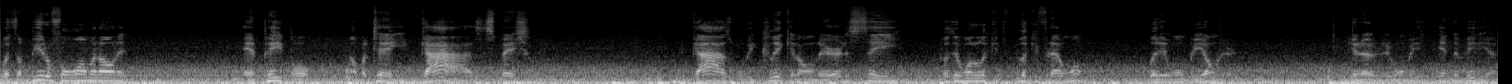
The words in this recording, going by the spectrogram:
with a beautiful woman on it, and people. I'm gonna tell you, guys especially, guys will be clicking on there to see because they want to look at, looking for that woman, but it won't be on there. You know, it won't be in the video.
